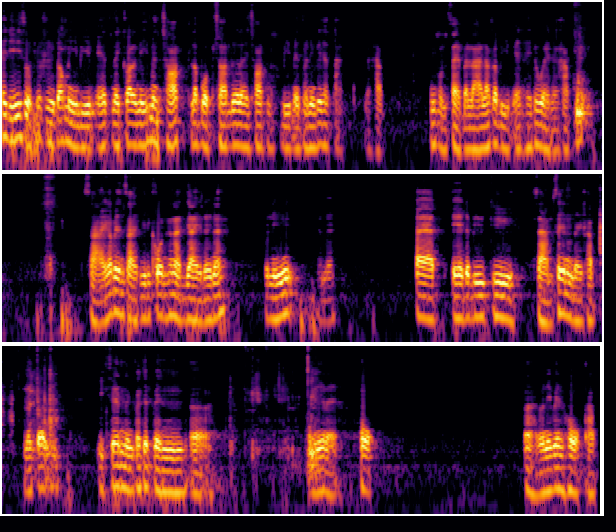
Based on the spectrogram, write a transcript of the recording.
ให้ดีที่สุดก็คือต้องมี BMS ในกรณีที่มันช็อต ระบบช็อตหรืออะไรช็อต BMS ตัวนี้ก็จะตัดนะครับ นี่ผมใส่บาลานซ์แล้วก็ BMS ให้ด้วยนะครับ สายก็เป็นสายซิลิโคนขนาดใหญ่เลยนะ ตัวนี้เห็นไหม 8 AWG สามเส้นเลยครับ แล้วก็อีกเส้นหนึ่งก็จะเป็น เอ่ออันนี้อะไรหกอ่าตัวนี้เป็นหกครับ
